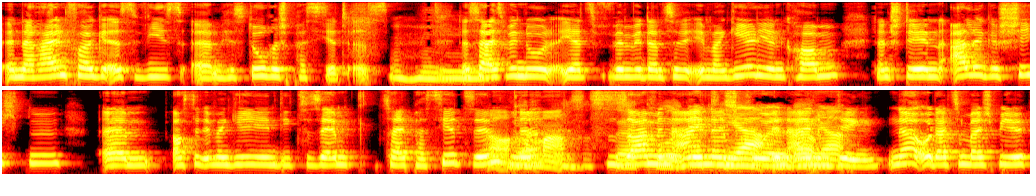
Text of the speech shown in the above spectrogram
in der Reihenfolge ist, wie es ähm, historisch passiert ist. Mhm. Das heißt, wenn du jetzt, wenn wir dann zu den Evangelien kommen, dann stehen alle Geschichten ähm, aus den Evangelien, die zur selben Zeit passiert sind, Oh, ne, zusammen in cool. einem, Wirklich cool, in ja. einem Ja. Ding. Ne? Oder zum Beispiel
